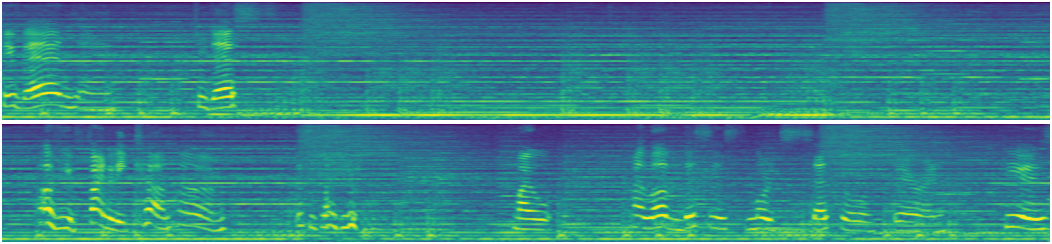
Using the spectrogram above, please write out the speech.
two beds and two desks. Oh, you finally come home! This is my beautiful... My... My love, this is Lord Cecil of Baron. He is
